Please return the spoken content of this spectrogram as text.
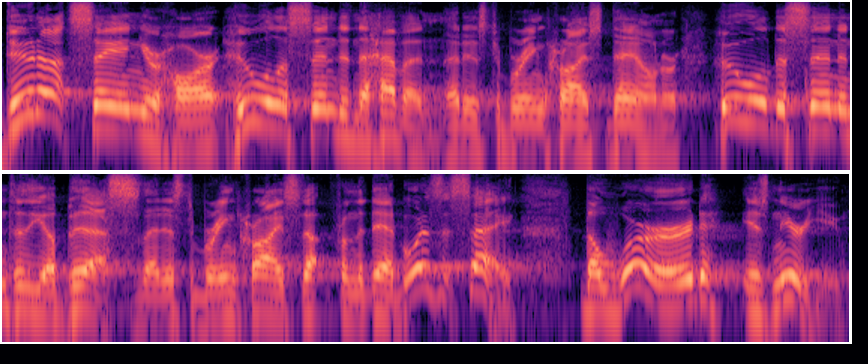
do not say in your heart, Who will ascend into heaven, that is to bring Christ down, or who will descend into the abyss, that is to bring Christ up from the dead. But what does it say? The word is near you,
